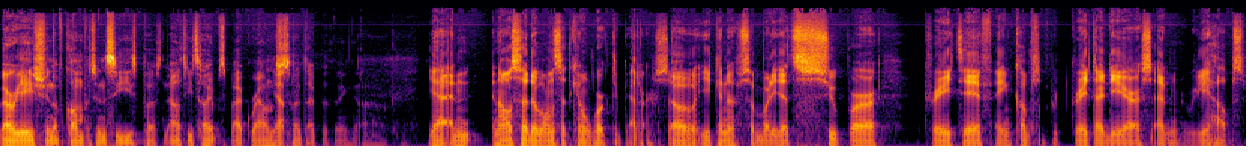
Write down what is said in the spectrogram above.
variation of competencies, personality types, backgrounds, Yeah. that type of thing. Ah, okay. Yeah, and and also the ones that can work together. So you can have somebody that's super creative and comes up with great ideas and really helps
